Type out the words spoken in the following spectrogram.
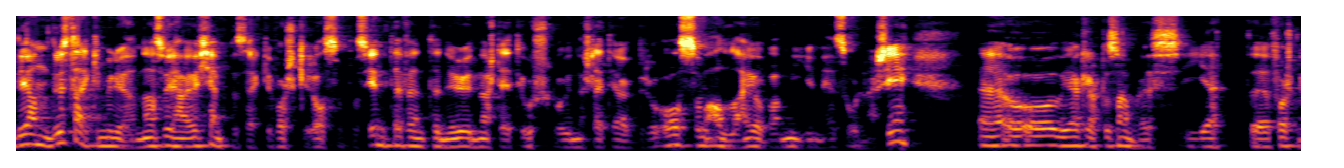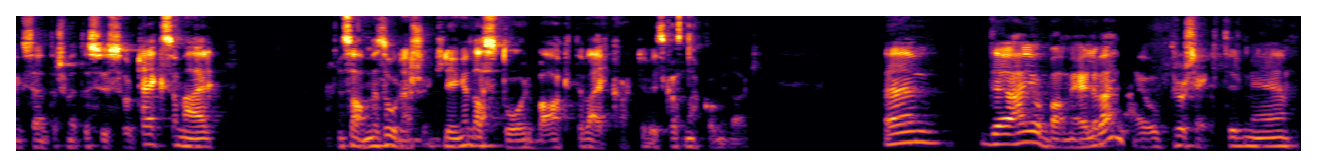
de andre sterke miljøene. altså Vi har jo kjempesterke forskere også på SINTEF, NTNU, Universitetet i Oslo, Universitetet i Agder og Ås, som alle har jobba mye med solenergi. Eh, og vi har klart å samles i et eh, forskningssenter som heter Sussortec, som er sammen med Solenergiklyngen står bak det veikartet vi skal snakke om i dag. Eh, det jeg har jobba med hele veien, er jo prosjekter med,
